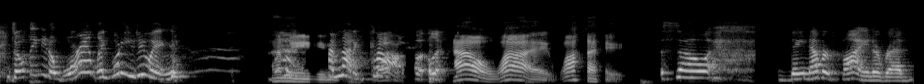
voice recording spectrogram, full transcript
don't they need a warrant? Like, what are you doing? I mean, I'm not a cop. But like, how? Why? Why? so they never find a red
